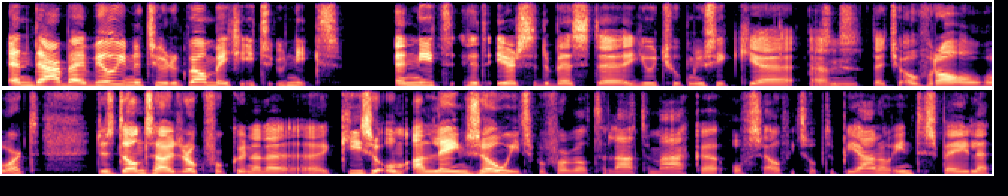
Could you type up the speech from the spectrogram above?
En daarbij wil je natuurlijk wel een beetje iets unieks. En niet het eerste, de beste YouTube-muziekje ehm, dat je overal al hoort. Dus dan zou je er ook voor kunnen eh, kiezen om alleen zoiets bijvoorbeeld te laten maken. Of zelf iets op de piano in te spelen.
